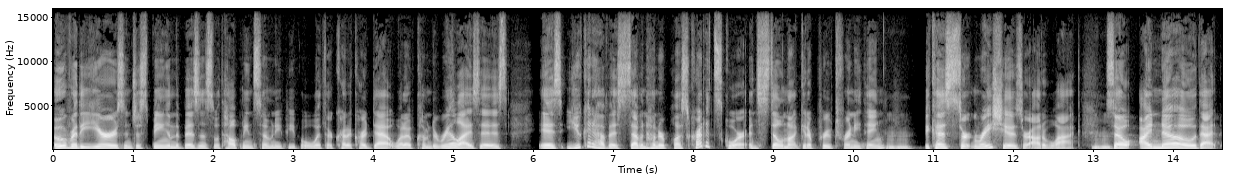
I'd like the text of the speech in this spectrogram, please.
over the years and just being in the business with helping so many people with their credit card debt, what I've come to realize is is you could have a 700 plus credit score and still not get approved for anything Mhm, because certain ratios are out of whack. mhm. So I know that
